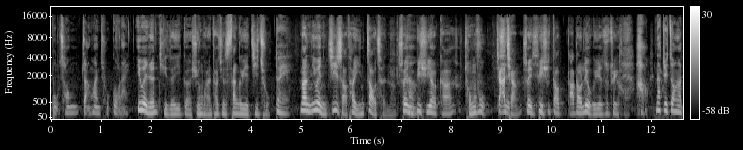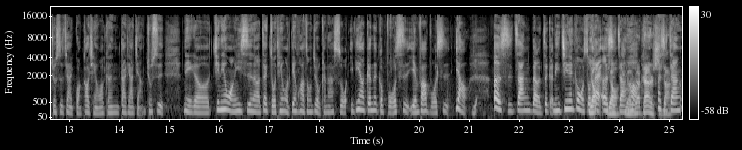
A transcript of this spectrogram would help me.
补充转换出过来。因为人体的一个循环，它就是三个月基础。对。那因为你肌少，它已经造成了，所以你必须要给它重复加强，所以必须到达到六个月是最好。好，那最重要就是在广告前，我要跟大家讲，就是那个今天王医师呢，在昨天我电话中就有跟他说，一定要跟那个博士研发博士要二十张的这个，你今天跟我说带二十张哈，带二十张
